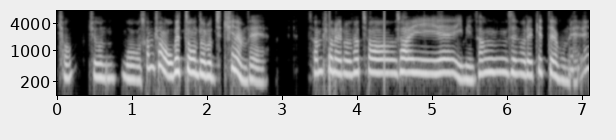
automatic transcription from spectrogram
저, 지금 뭐 3,500 정도로 찍히는데 3,000에서 4,000 사이에 이미 상승을 했기 때문에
